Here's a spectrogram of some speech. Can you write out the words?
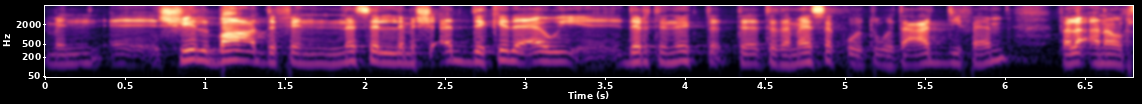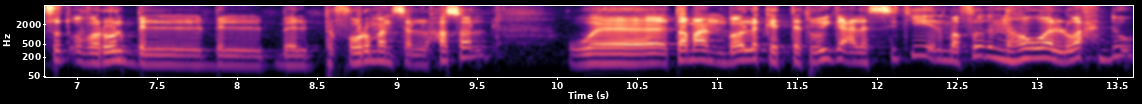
من شيل بعض في الناس اللي مش قد كده قوي قدرت إنك تتماسك وت- وتعدي فاهم؟ فلا أنا مبسوط overall بال بال بال performance اللي حصل. وطبعا بقول لك التتويج على السيتي المفروض إن هو لوحده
